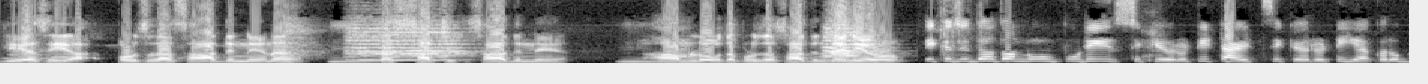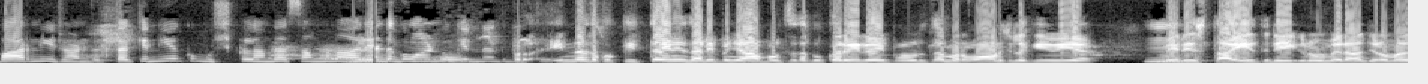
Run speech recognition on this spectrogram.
ਜੇ ਅਸੀਂ ਆ- ਪੁਲਿਸ ਦਾ ਸਾਥ ਦਿੰਨੇ ਆ ਨਾ ਤਾਂ ਸੱਚ ਸਾਥ ਦਿੰਨੇ ਆ। ਆਮ ਲੋਕ ਤਾਂ ਪੁਲਿਸ ਦਾ ਸਾਥ ਦਿੰਦੇ ਨਹੀਂ ਉਹ। ਇੱਕ ਜਿੱਦਾਂ ਤੁਹਾਨੂੰ ਪੂਰੀ ਸਿਕਿਉਰਿਟੀ ਟਾਈਟ ਸਿਕਿਉਰਿਟੀ ਆ ਕਰੋ ਬਾਹਰ ਨਹੀਂ ਜਾਣ ਦਿੱਤਾ ਕਿੰਨੀਆਂ ਕੁ ਮੁਸ਼ਕਲਾਂ ਦਾ ਸਾਹਮਣਾ ਆ ਰਿਹਾ ਗਵਾਂਡ ਨੂੰ ਕਿੰਨਾ ਕੁ ਪਰ ਇਹਨਾਂ ਦਾ ਕੋਈ ਕੀਤਾ ਹੀ ਨਹੀਂ ਸਾਡੀ ਪੰਜਾਬ ਪੁਲਿਸ ਦਾ ਕੋਈ ਕਰੀ ਨਹੀਂ ਪੁਲਿਸ ਤਾਂ ਮਰਵਾਉਣ ਚ ਲੱਗੀ ਹੋਈ ਹੈ। ਮੇਰੀ 27 ਤਰੀਕ ਨੂੰ ਮੇਰਾ ਜਦੋਂ ਮੈਂ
